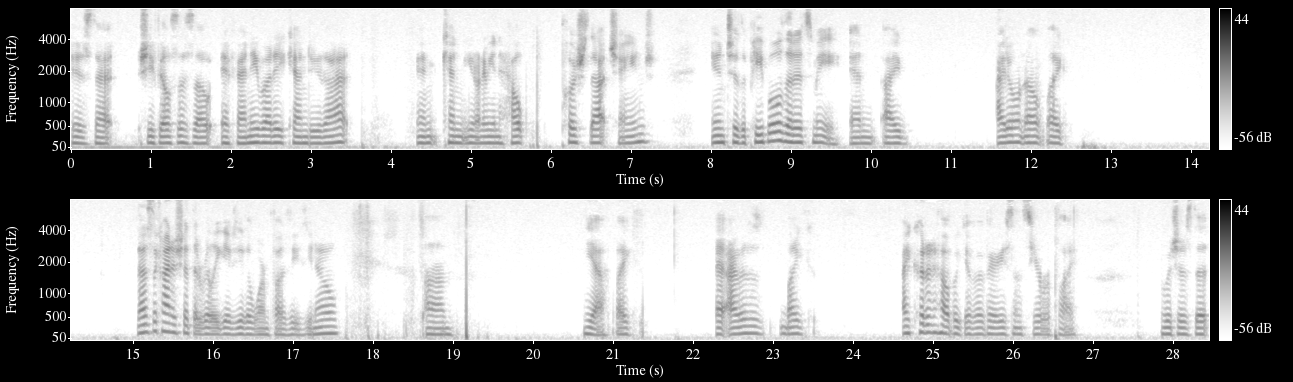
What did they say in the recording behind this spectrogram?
is that she feels as though if anybody can do that and can, you know what I mean, help push that change into the people that it's me. And I I don't know like that's the kind of shit that really gives you the warm fuzzies, you know? Um yeah, like I was like I couldn't help but give a very sincere reply, which is that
